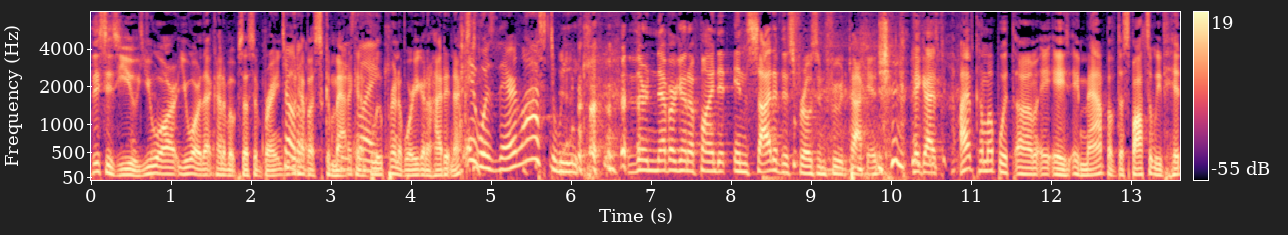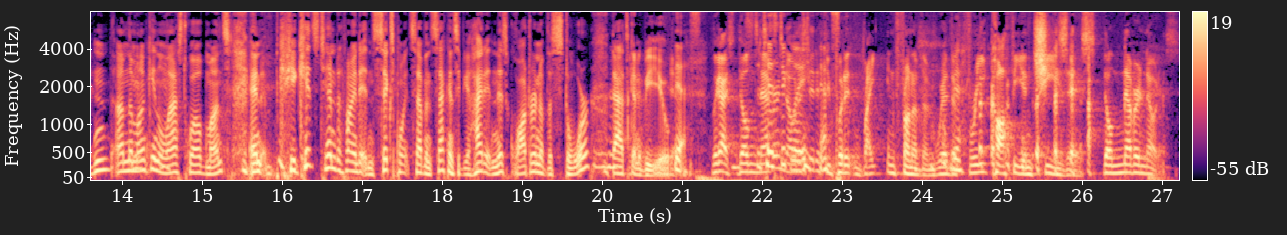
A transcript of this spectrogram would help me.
This is you. You are you are that kind of obsessive brain. You would have a schematic He's and a like- blueprint of where you're going to hide it next. It was there last week. They're never going to find it inside of this frozen food package. hey guys, I have come up with um, a, a, a map of the spots that we've hidden on the monkey in the last 12 months, and k- kids tend to find it in 6.7 seconds. If you hide it in this quadrant of the store, that's going to be you. yes. The guys, they'll never notice it if you put it right in front of them where the Yeah. free coffee and cheese is. They'll never notice.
